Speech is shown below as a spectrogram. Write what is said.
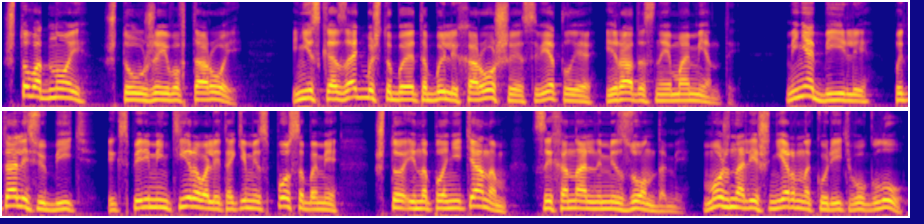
Что в одной, что уже и во второй. И не сказать бы, чтобы это были хорошие, светлые и радостные моменты. Меня били, пытались убить, экспериментировали такими способами, что инопланетянам с их анальными зондами можно лишь нервно курить в углу,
